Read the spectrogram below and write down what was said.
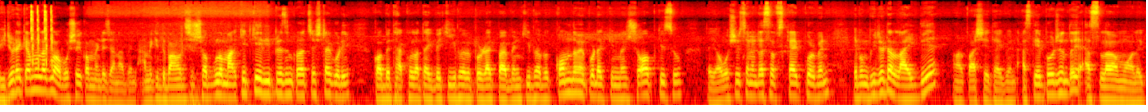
ভিডিওটা কেমন লাগল অবশ্যই কমেন্টে জানাবেন। আমি কিন্তু বাংলাদেশের সবগুলো মার্কেটকেই রিপ্রেজেন্ট করার চেষ্টা করি। কবে থাক, খোলা থাকবে, কীভাবে প্রোডাক্ট পাবেন, কীভাবে কম দামে প্রোডাক্ট কিনবেন সব কিছু তাই অবশ্যই চ্যানেলটা সাবস্ক্রাইব করবেন এবং ভিডিওটা লাইক দিয়ে আমার পাশেই থাকবেন। আজকে এই পর্যন্তই। আসসালামু আলাইকুম।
